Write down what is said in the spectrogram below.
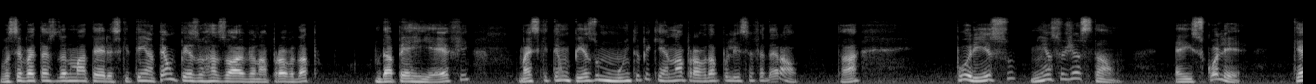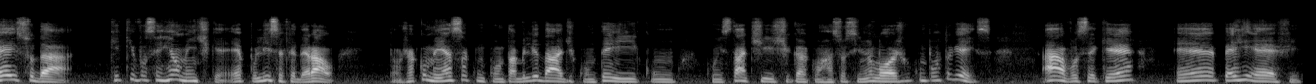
Você vai estar estudando matérias que têm até um peso razoável na prova da, da PRF, mas que tem um peso muito pequeno na prova da Polícia Federal, tá? Por isso, minha sugestão é escolher. Quer estudar? O que, que você realmente quer? É Polícia Federal? Então já começa com contabilidade, com TI, com, com estatística, com raciocínio lógico, com português. Ah, você quer é PRF.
